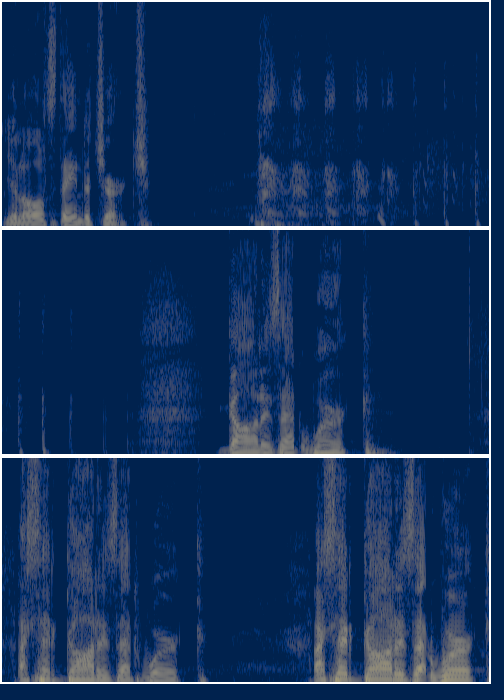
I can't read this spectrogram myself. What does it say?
You'll all stay in the church. God is at work. I said, God is at work. I said, God is at work.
